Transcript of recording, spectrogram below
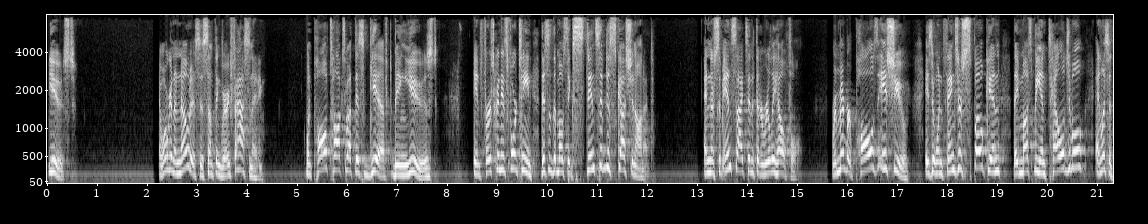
used? And what we're going to notice is something very fascinating. When Paul talks about this gift being used in 1 Corinthians 14, this is the most extensive discussion on it. And there's some insights in it that are really helpful. Remember, Paul's issue is that when things are spoken, they must be intelligible. And listen,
